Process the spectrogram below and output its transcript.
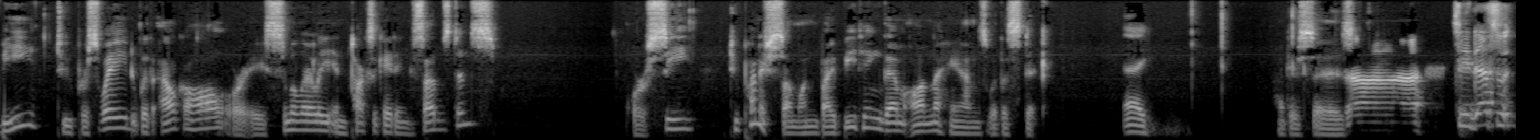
B to persuade with alcohol or a similarly intoxicating substance? Or C to punish someone by beating them on the hands with a stick? A. Hunter says, Uh, see, that's what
